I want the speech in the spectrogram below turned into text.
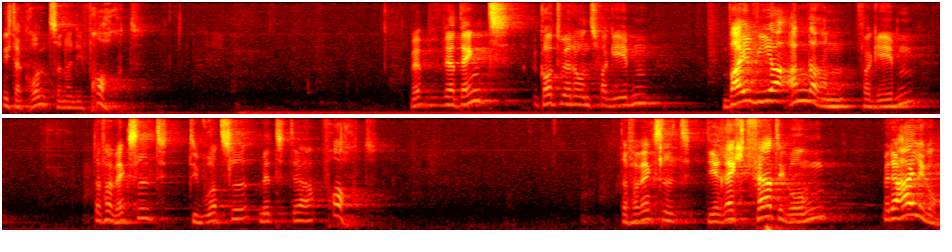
Nicht der Grund, sondern die Frucht. Wer, wer denkt, Gott würde uns vergeben, weil wir anderen vergeben, der verwechselt die Wurzel mit der Frucht der verwechselt die Rechtfertigung mit der Heiligung.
